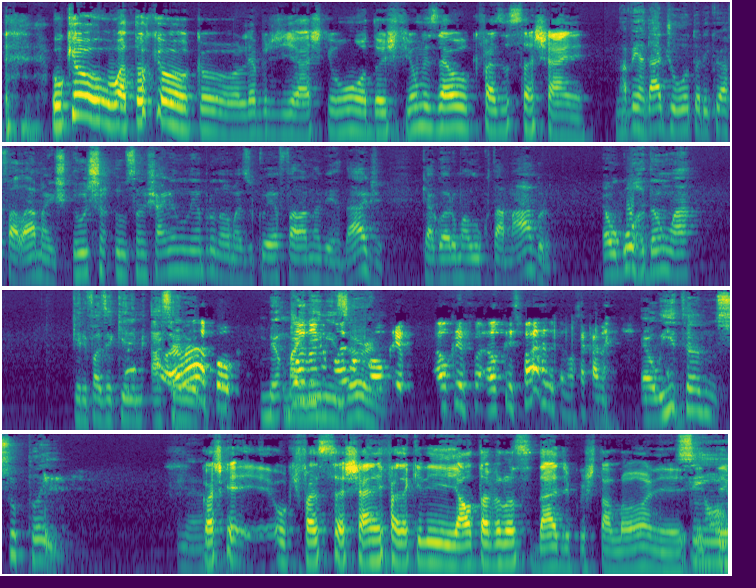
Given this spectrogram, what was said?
O que eu, o ator que eu, que eu lembro de acho que um ou dois filmes é o que faz o Sunshine. Na verdade, o outro ali que eu ia falar, mas o, Sh- o Sunshine eu não lembro não, mas o que eu ia falar na verdade, que agora o maluco tá magro, é o gordão lá. Que ele fazia aquele. A Ah, pô, My Boa Name is é Earl. É o Chris, é o Chris Farley, que é não sacanagem. É o Ethan Suplee. Né? Eu acho que o que faz o Sunshine faz aquele alta velocidade com o Stallone. Sim. Tem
